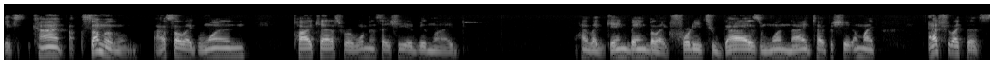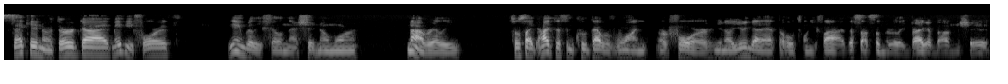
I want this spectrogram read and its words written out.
It's kind some of them. I saw like one podcast where a woman said she had been like had like gang banged by like 42 guys in one night type of shit. I'm like, after like the second or third guy, maybe fourth, you ain't really feeling that shit no more. Not really. So it's like I just include that with one or four. You know, you ain't gotta have the whole 25. That's not something to really brag about and shit.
